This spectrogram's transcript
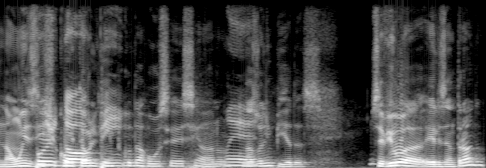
não existe Comitê doping. Olímpico da Rússia esse ano É. nas Olimpíadas. Você viu a- eles entrando?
